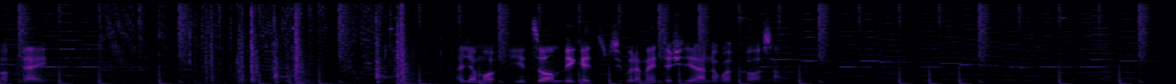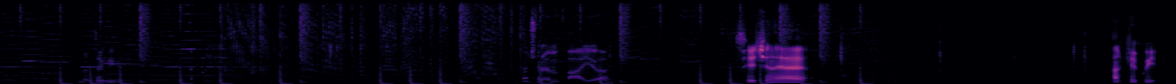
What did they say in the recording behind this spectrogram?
Ok. Abbiamo gli zombie che sicuramente ci diranno qualcosa. Qua ce n'è un paio, eh. Sì, ce n'è anche qui.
